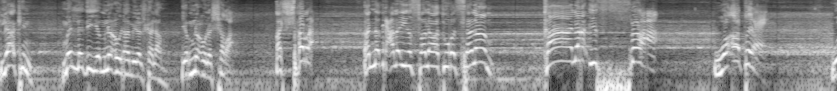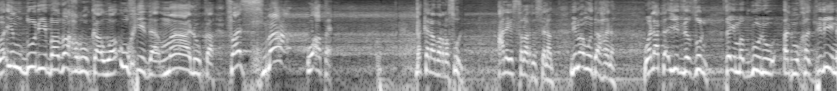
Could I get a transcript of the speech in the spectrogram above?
لكن ما الذي يمنعنا من الكلام؟ يمنعنا الشرع. الشرع. النبي عليه الصلاة والسلام قال اسمع وأطع. وإن ضرب ظهرك وأخذ مالك فاسمع وأطع. ده كلام الرسول. عليه الصلاة والسلام. دي ما مداهنة؟ ولا تأييد للظلم زي ما بيقولوا المخذلين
